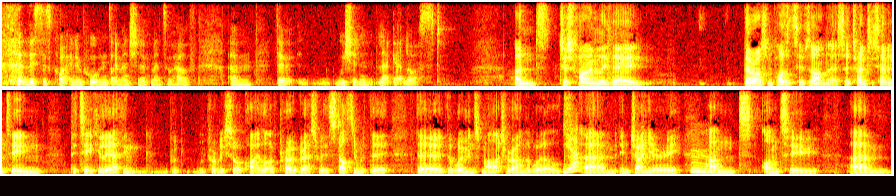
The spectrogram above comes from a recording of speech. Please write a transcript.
that this is quite an important dimension of mental health um, that we shouldn't let get lost. And just finally, there there are some positives, aren't there? So 2017, particularly, I think we, we probably saw quite a lot of progress with starting with the the, the women's march around the world Yeah. um, in January, and onto. Um,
